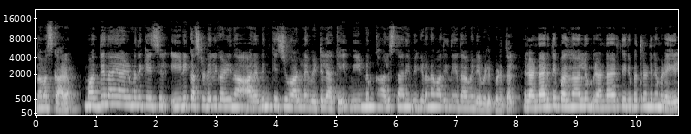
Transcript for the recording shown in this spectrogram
നമസ്കാരം. മദ്യനയ അഴിമതി കേസിൽ ഇ ഡി കസ്റ്റഡിയിൽ കഴിയുന്ന അരവിന്ദ് കെജ്രിവാളിനെ വെട്ടിലാക്കി വീണ്ടും ഖാലിസ്ഥാനി വിഘടനവാദി നേതാവിന്റെ വെളിപ്പെടുത്തൽ. രണ്ടായിരത്തി പതിനാലിലും രണ്ടായിരത്തി ഇരുപത്തിരണ്ടിനും ഇടയിൽ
